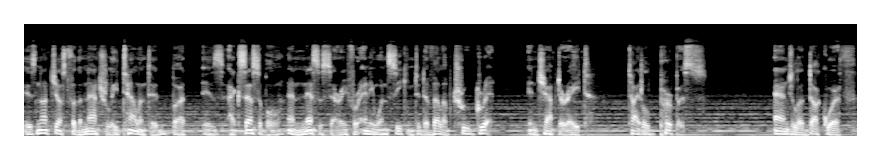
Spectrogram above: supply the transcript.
is not just for the naturally talented, but is accessible and necessary for anyone seeking to develop true grit. In Chapter 8, titled Purpose, Angela Duckworth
